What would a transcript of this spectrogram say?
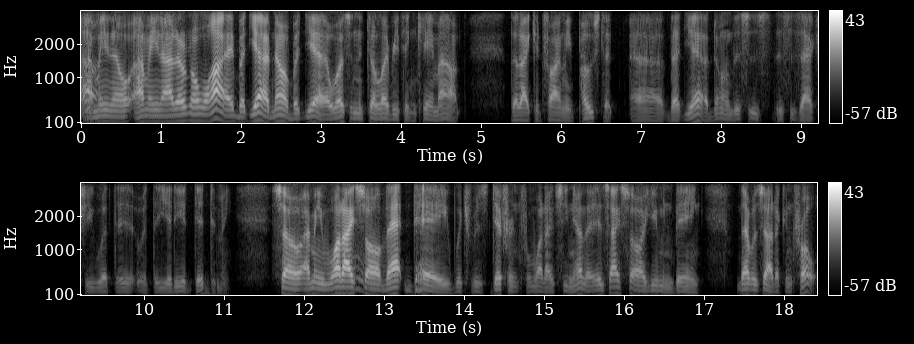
I mean, I mean, I don't know why, but yeah, no, but yeah, it wasn't until everything came out that I could finally post it. Uh, that yeah, no, this is this is actually what the what the idiot did to me. So, I mean, what I saw that day, which was different from what I've seen the other, is I saw a human being that was out of control.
